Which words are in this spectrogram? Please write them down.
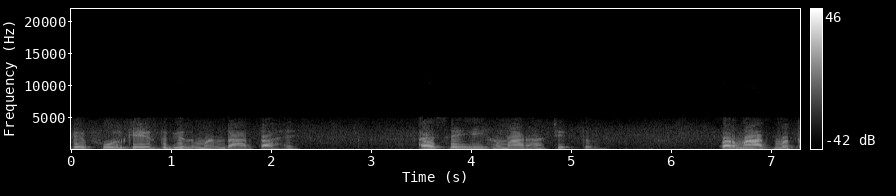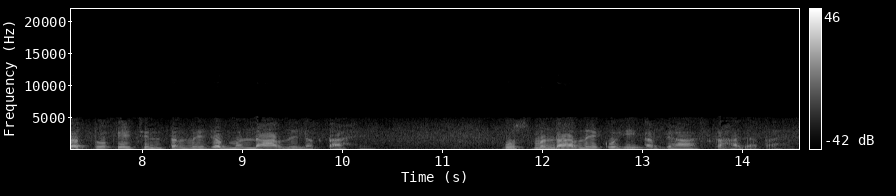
के फूल के इर्द गिर्द मंडारता है ऐसे ही हमारा चित्त परमात्मा तत्व के चिंतन में जब मंडारने लगता है, उस मंडारने को ही अभ्यास कहा जाता है।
